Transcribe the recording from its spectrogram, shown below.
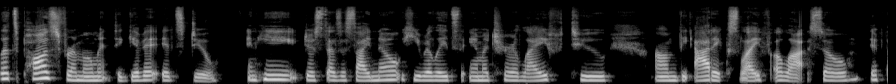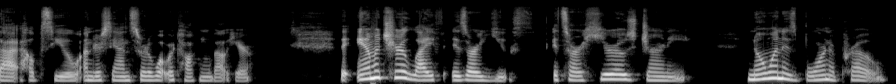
let's pause for a moment to give it its due. And he, just as a side note, he relates the amateur life to um, the addict's life a lot. So, if that helps you understand sort of what we're talking about here, the amateur life is our youth, it's our hero's journey. No one is born a pro.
